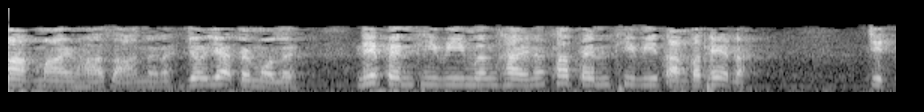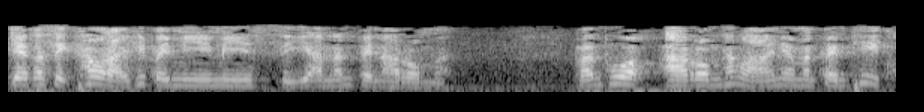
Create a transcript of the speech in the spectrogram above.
มากมายมหาศาลนะนะเยอะแยะไปหมดเลย นี่เป็นทีวีเมืองไทยนะ ถ้าเป็นทีวีต่างประเทศล่ะ จิตเจตสิกเท่าไหร่ที่ไปมีมีสีอันนั้นเป็นอารมณ์อะพันพวกอารมณ์ทั้งหลายเนี่ยมันเป็นที่โค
